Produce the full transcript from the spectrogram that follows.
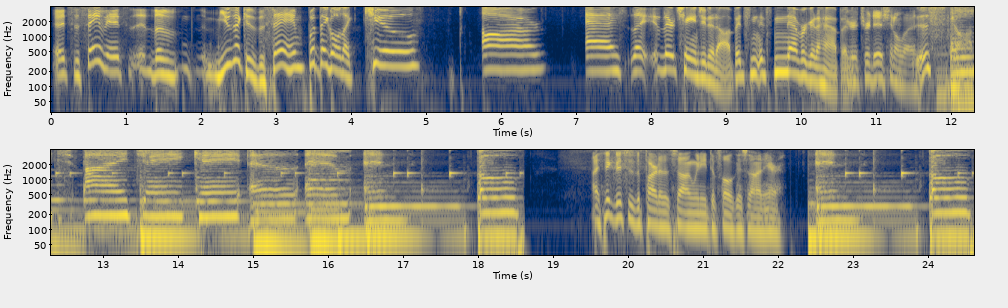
It's the same. It's the music is the same. But they go like Q, R, S. Like they're changing it up. It's it's never gonna happen. You're a happen. traditionalist. Stop. H I J K L M N O I think this is the part of the song we need to focus on here. N O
